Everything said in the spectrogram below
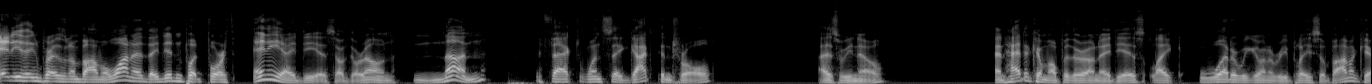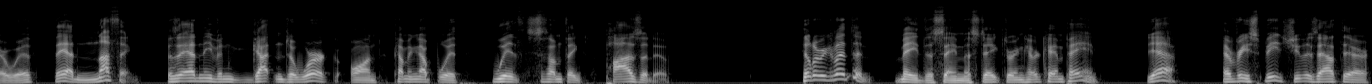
anything President Obama wanted. They didn't put forth any ideas of their own, none. In fact, once they got control, as we know, and had to come up with their own ideas, like what are we going to replace Obamacare with, they had nothing because they hadn't even gotten to work on coming up with with something positive. Hillary Clinton made the same mistake during her campaign. Yeah, every speech she was out there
